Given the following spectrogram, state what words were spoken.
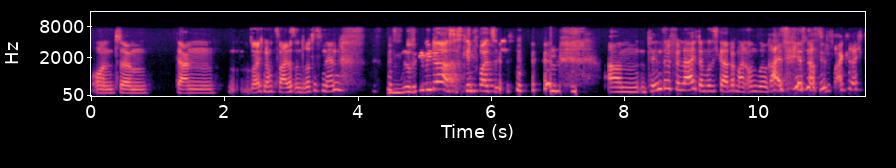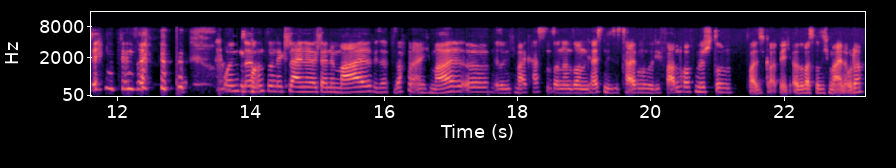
Und ähm, dann soll ich noch ein zweites und drittes nennen? So viel wie das. Das Kind freut sich. Ähm, ein Pinsel vielleicht, da muss ich gerade noch mal an unsere Reise jetzt nach Südfrankreich denken, Pinsel. und, äh, und so eine kleine, kleine Mal, wie sagt, sagt man eigentlich Mal, äh, also nicht Malkasten, sondern so ein, wie heißt denn dieses Teil, wo man so die Farben drauf mischt, so ein, weiß ich gerade nicht. Also was, was ich meine, oder?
